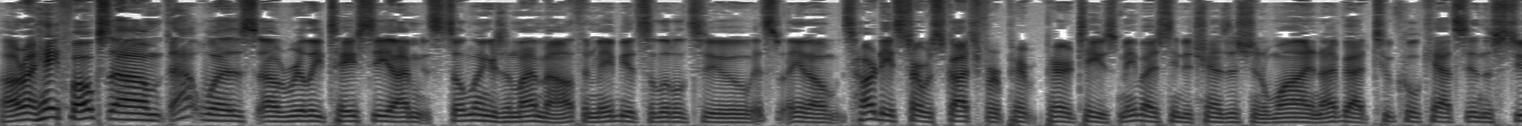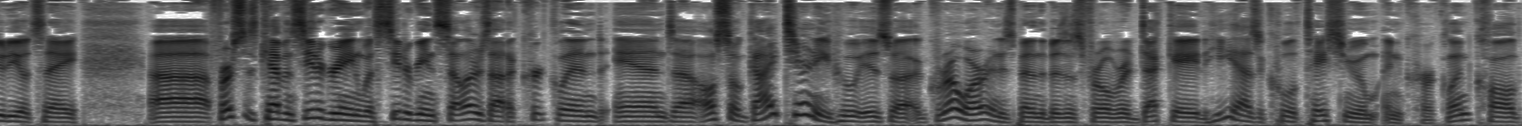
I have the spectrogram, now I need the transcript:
All right, hey folks, um, that was uh, really tasty. I'm it still lingers in my mouth, and maybe it's a little too. It's you know it's hard to start with Scotch for per- aperitifs. Maybe I just need to transition to wine. And I've got two cool cats in the studio today. Uh, first is Kevin Cedergreen with Cedergreen Cellars out of Kirkland, and uh, also Guy Tierney, who is a grower and has been in the business for over a decade. He has a cool tasting room in Kirkland called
